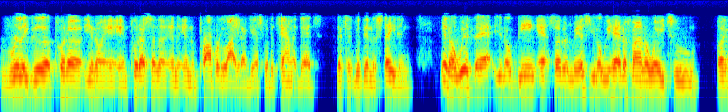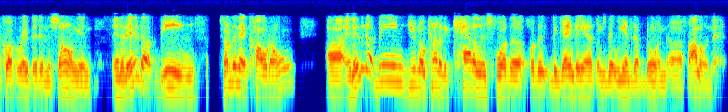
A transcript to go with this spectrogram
really good, put a you know, and, and put us in a, in a in the proper light, I guess, for the talent that's that's within the state, and you know, with that, you know, being at Southern Miss, you know, we had to find a way to uh, incorporate that in the song, and and it ended up being something that caught on, uh, and ended up being you know kind of the catalyst for the for the the game day anthems that we ended up doing uh, following that.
